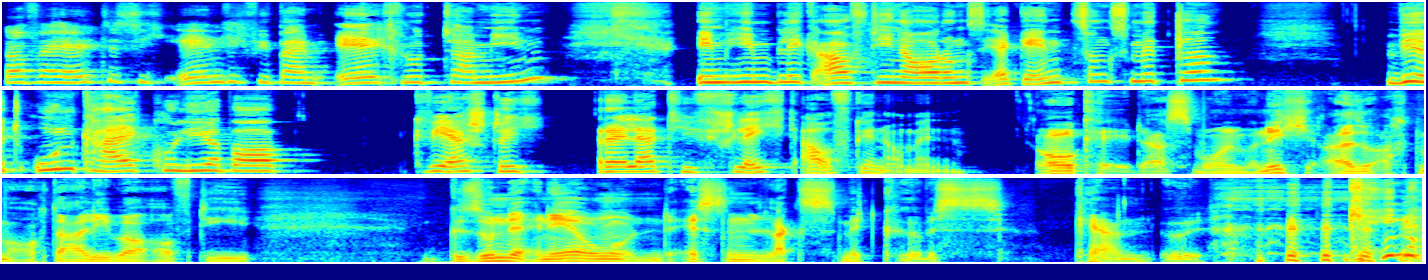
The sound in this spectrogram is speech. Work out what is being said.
da verhält es sich ähnlich wie beim L-Glutamin im Hinblick auf die Nahrungsergänzungsmittel wird unkalkulierbar querstrich relativ schlecht aufgenommen. Okay, das wollen wir nicht. Also achten wir auch da lieber auf die gesunde Ernährung und essen Lachs mit Kürbiskernöl. Genau.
